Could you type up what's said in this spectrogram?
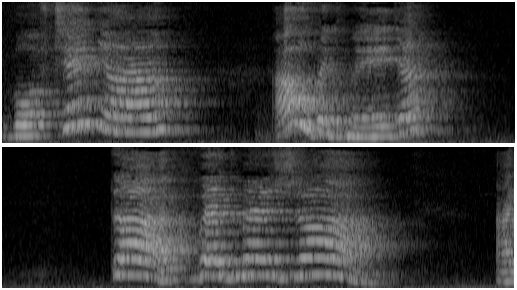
вовченя. А у ведмедя? Так, ведмежа. А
